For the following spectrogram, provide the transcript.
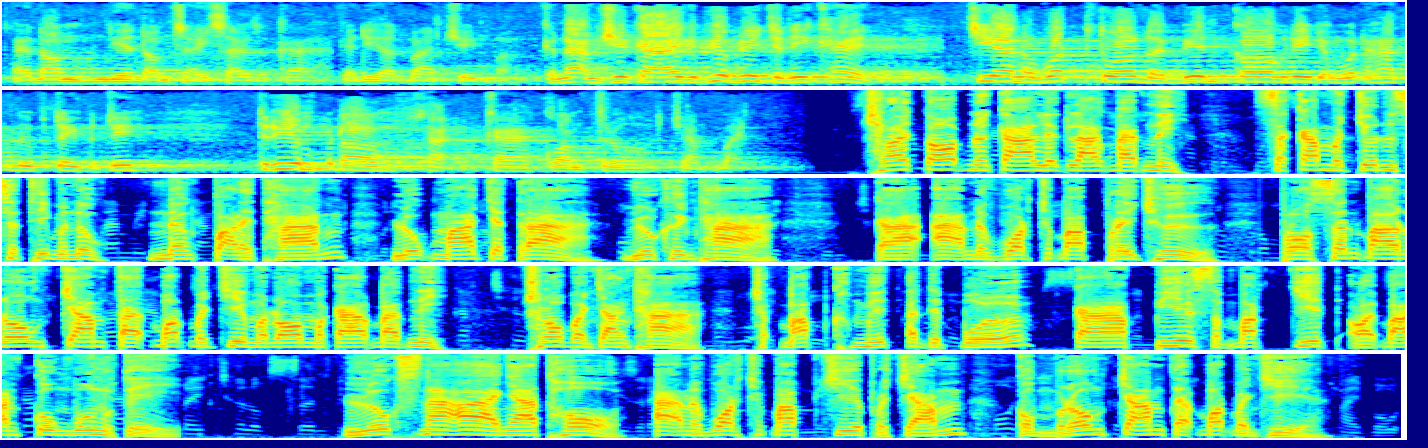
អាដាមនីដាមសៃសៅសកាកានេះអត់បានជួយមកគណៈវិជាការឯកភាពរាជធានីខេត្តជាអនុវត្តផ្ទាល់ដោយមានកងរាជអាវុធហត្ថលើផ្ទៃប្រទេសត្រៀមផ្ដល់សហការគ្រប់គ្រងចាំបាច់ឆ្លើយតបនឹងការលើកឡើងបែបនេះសកម្មជនសិទ្ធិមនុស្សនិងបរិស្ថាន លោកម៉ាចត្រាយល់ឃើញថា ការអនុវត្តច្បាប់ព្រៃឈើប្រសិនបើរងចាំតែបទបញ្ជាម្ដងម្កាលបែបនេះឆ្លុះបញ្ចាំងថា ច្បាប់គ្មានអធិបុលការពារសម្បត្តិជាតិឲ្យបានគង់វង្សនោះទេលោកស្នើឲ្យអាជ្ញាធរអនុវត្តច្បាប់ជាប្រចាំគម្រងចាំតែបទបញ្ជា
